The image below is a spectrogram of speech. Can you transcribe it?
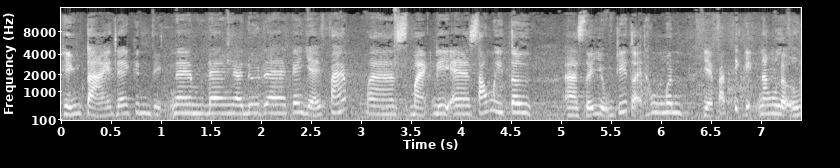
Hiện tại Daikin Việt Nam đang à, đưa ra cái giải pháp à, Smart DA 64 à, sử dụng trí tuệ thông minh, giải pháp tiết kiệm năng lượng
